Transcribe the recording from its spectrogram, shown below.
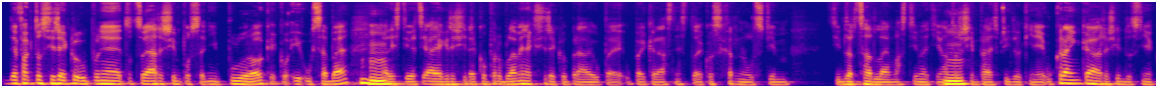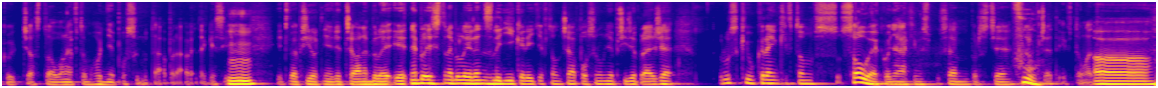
De facto si řekl úplně to, co já řeším poslední půl rok, jako i u sebe, Mhm. mm-hmm. tady ty věci a jak řešit jako problémy, jak si řekl právě úplně, úplně krásně, to jako schrnul s tím, s tím zrcadlem a s tím letím. A to Mhm. řeším právě s přítelkyní Ukrajinka a řeším to s ní jako často a ona je v tom hodně posunutá právě. Tak jestli Mhm. i tvoje přítelkyně tě třeba nebyly, nebyly, jestli to nebyl jeden z lidí, který tě v tom třeba posunul, mně přijde právě, že rusky Ukrajinky v tom jsou jako nějakým způsobem prostě Fuh. napřed i v tomhle. Uh,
